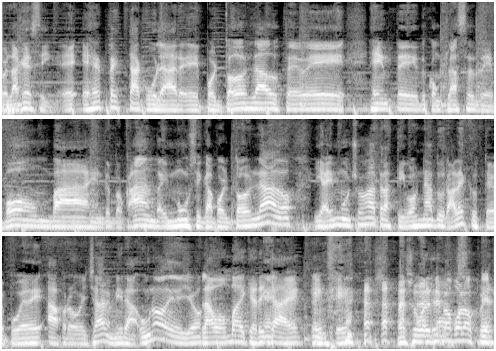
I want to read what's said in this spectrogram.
verdad que sí. Eh, Es espectacular. Eh, por todos lados usted ve gente con clases de bomba, gente tocando, hay música por todos lados y hay muchos atractivos naturales que usted puede aprovechar. Mira, uno de ellos... La bomba, ay, qué rica, ¿eh? Eh, eh. Me sube el ritmo por los pies.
